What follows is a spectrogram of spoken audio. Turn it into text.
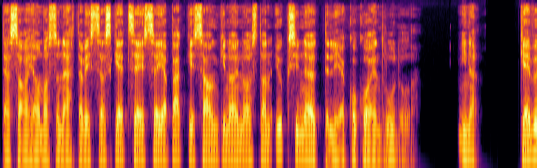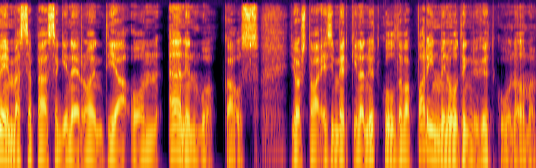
Tässä ohjelmassa nähtävissä sketseissä ja pätkissä onkin ainoastaan yksi näyttelijä koko ajan ruudulla. Minä. Kevyimmässä päässä generointia on äänenmuokkaus, josta esimerkkinä nyt kuultava parin minuutin lyhyt kuunnelma.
